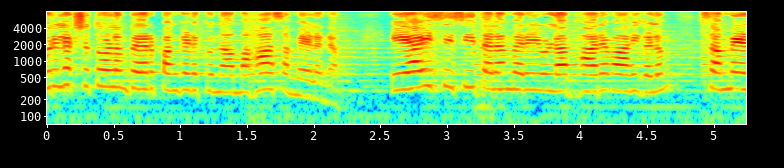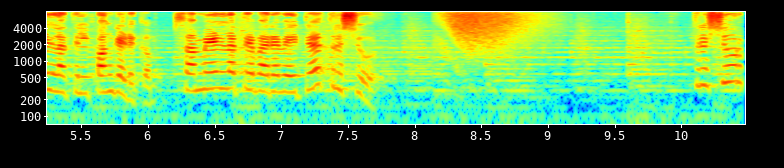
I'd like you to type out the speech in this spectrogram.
ഒരു ലക്ഷത്തോളം പേർ പങ്കെടുക്കുന്ന മഹാസമ്മേളനം. എ ഐ സി സി തലം വരെയുള്ള ഭാരവാഹികളും സമ്മേളനത്തിൽ പങ്കെടുക്കും. സമ്മേളനത്തെ വരവേറ്റ് തൃശൂർ. തൃശൂർ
